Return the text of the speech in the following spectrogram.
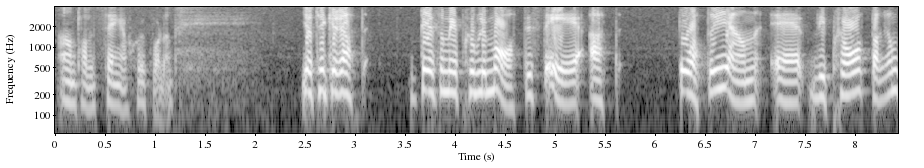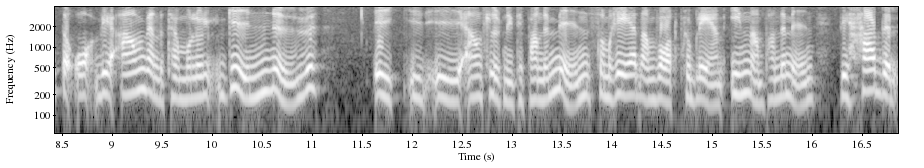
antalet sängar på sjukvården. Jag tycker att det som är problematiskt är att återigen, eh, vi pratar inte om, vi använder terminologi nu i, i, i anslutning till pandemin som redan var ett problem innan pandemin. Vi hade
